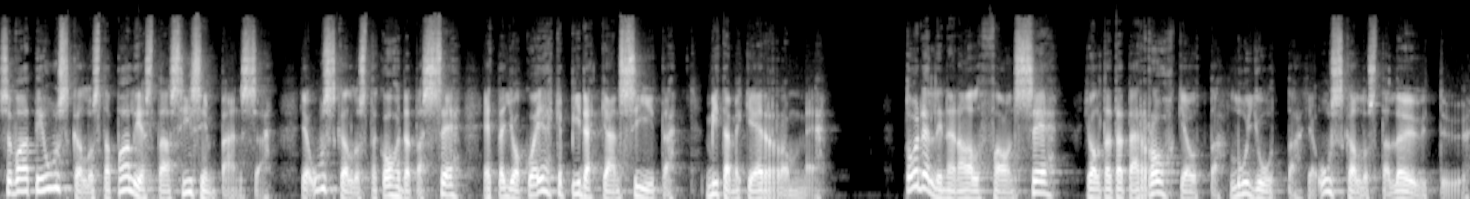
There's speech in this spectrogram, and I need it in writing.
Se vaatii uskallusta paljastaa sisimpänsä ja uskallusta kohdata se, että joku ei ehkä pidäkään siitä, mitä me kerromme. Todellinen alfa on se, jolta tätä rohkeutta, lujuutta ja uskallusta löytyy.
